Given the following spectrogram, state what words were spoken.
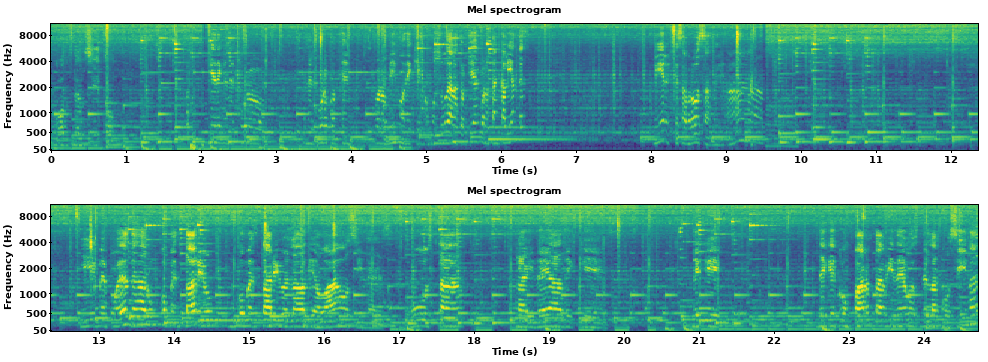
contencito. Quieren en el puro en el puro contén por lo mismo de que como sudan las tortillas cuando están calientes mira qué sabrosa ah. y me pueden dejar un comentario un comentario al lado de abajo si les gusta la idea de que, de que, de que comparta videos de la cocina.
